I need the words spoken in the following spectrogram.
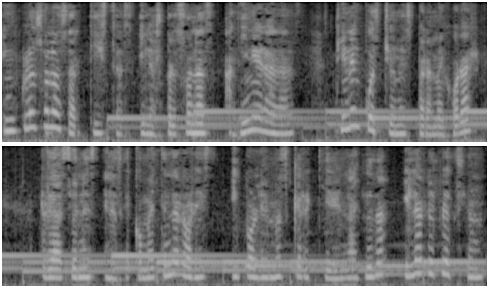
Incluso los artistas y las personas adineradas tienen cuestiones para mejorar, relaciones en las que cometen errores y problemas que requieren la ayuda y la reflexión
